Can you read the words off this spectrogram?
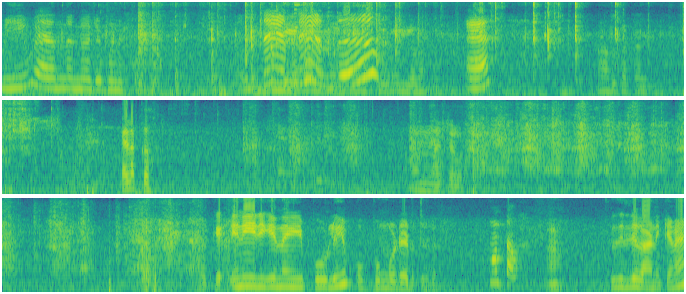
മീൻ വേണം തന്നെ ഒരു മണിക്കൂർ അത് കട്ടായി. ഇളക്ക. നന്നായിട്ട് ഇളക്കാം. ഓക്കെ ഇനി ഇരിക്കുന്ന ഈ പുളിയും ഉപ്പും കൂടെ എടുത്തിടും. ആ ഇതിൽ കാണിക്കണേ.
